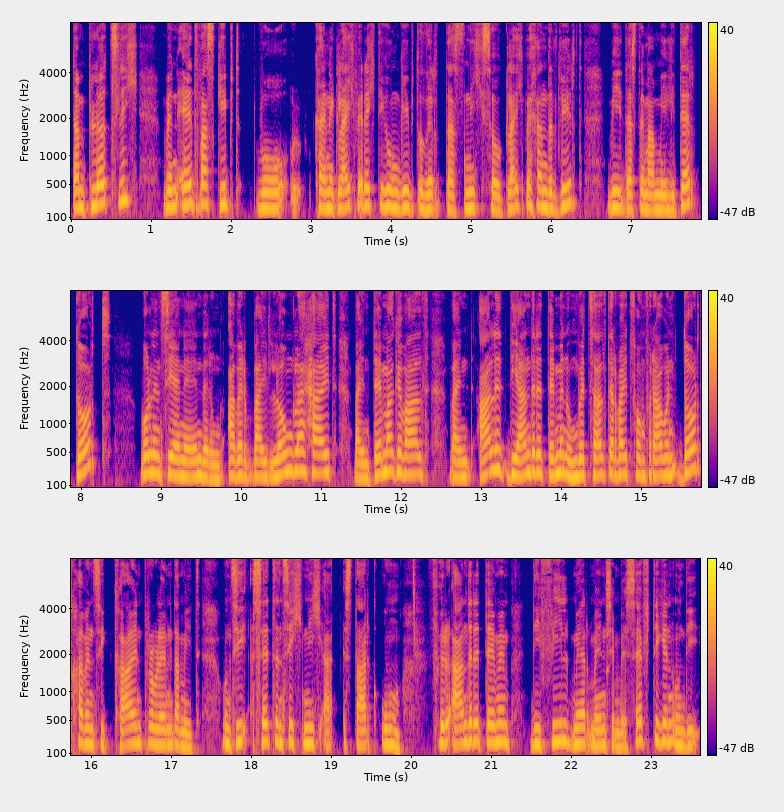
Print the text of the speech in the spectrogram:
dann plötzlich, wenn etwas gibt, wo keine Gleichberechtigung gibt oder das nicht so gleich behandelt wird wie das Thema Militär, dort wollen sie eine Änderung. Aber bei Lohngleichheit, beim Thema Gewalt, bei alle die anderen Themen, unbezahlte Arbeit von Frauen, dort haben sie kein Problem damit. Und sie setzen sich nicht äh, stark um für andere Themen, die viel mehr Menschen beschäftigen und die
